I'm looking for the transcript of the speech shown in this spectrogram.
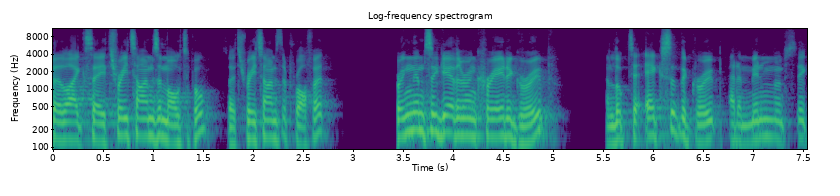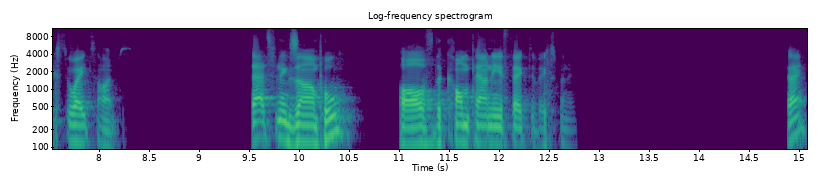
for, like, say, three times a multiple, so three times the profit. Bring them together and create a group and look to exit the group at a minimum of six to eight times. That's an example of the compounding effect of exponential. Okay?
